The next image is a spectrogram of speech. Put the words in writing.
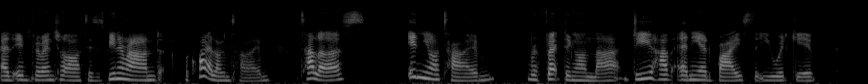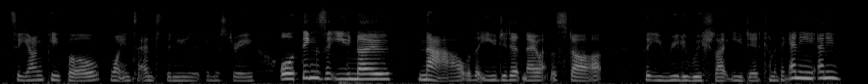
an influential artist. It's been around for quite a long time. Tell us, in your time, reflecting on that, do you have any advice that you would give to young people wanting to enter the music industry, or things that you know now that you didn't know at the start? That you really wish like you did, kind of thing. Any any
